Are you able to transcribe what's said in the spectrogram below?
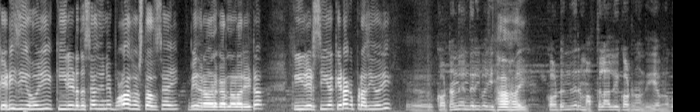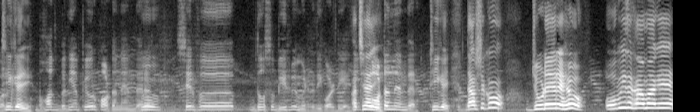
ਕਿਹੜੀ ਸੀ ਉਹ ਜੀ? ਕੀ ਰੇਟ ਦੱਸਿਆ ਸੀ ਉਹਨੇ? ਬੜਾ ਸਸਤਾ ਦੱਸਿਆ ਜੀ ਵੀ ਹੈਰਾਨ ਕਰਨ ਵਾਲਾ ਰੇਟ। ਕੀ ਰੇਟ ਸੀਗਾ? ਕਿਹੜਾ ਕੱਪੜਾ ਸੀ ਉਹ ਜੀ? ਕਾਟਨ ਦੇ ਅੰਦਰ ਹੀ ਭਾਜੀ। ਹਾਂ ਹਾਂ ਜੀ। ਕਾਟਨ ਦੇ ਅੰਦਰ ਮਫਤਲਾਲ ਦੀ ਕਾਟਨ ਹੁੰਦੀ ਹੈ ਆਪਣੇ ਕੋਲ। ਠੀਕ ਹੈ ਜੀ। ਬਹੁਤ ਵਧੀਆ ਪਿਓਰ ਕਾਟਨ ਦੇ ਅੰਦਰ। ਸਿਰਫ 220 ਰੁਪਏ ਮੀਟਰ ਦੀ ਕੁਆਲਿਟੀ ਹੈ ਅੱਛਾ ਜੀ। ਕਾਟਨ ਦੇ ਅੰਦਰ। ਠੀਕ ਹੈ ਜੀ। ਦਰਸ਼ਕੋ ਜੁੜੇ ਰਹੋ ਉਹ ਵੀ ਦਿਖਾਵਾਂਗੇ।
